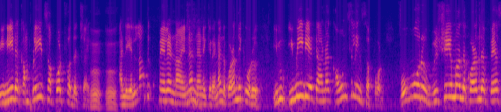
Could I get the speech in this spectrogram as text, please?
we need a complete support for the child. And எல்லாத்துக்கும் மேல நான் என்ன நினைக்கிறேன்னா இந்த குழந்தைக்கு ஒரு இமீடியட்டான கவுன்சிலிங் சப்போர்ட் ஒவ்வொரு விஷயமும் அந்த குழந்தை பேச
